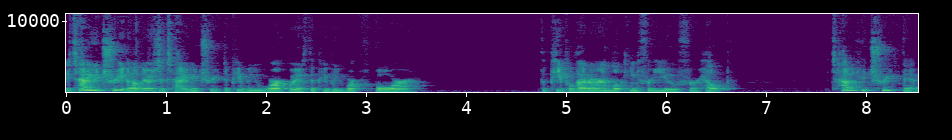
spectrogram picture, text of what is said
It's how you treat others. It's how you treat the people you work with, the people you work for, the people that are looking for you for help. It's how you treat them,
